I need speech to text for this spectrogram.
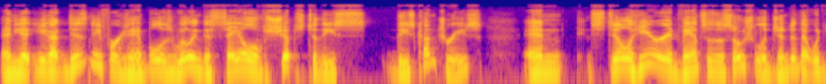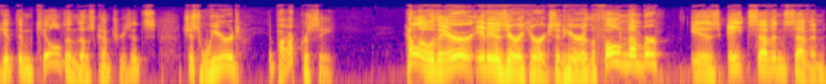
And yet, you got Disney, for example, is willing to sail ships to these these countries and still here advances a social agenda that would get them killed in those countries. It's just weird hypocrisy. Hello there, it is Erick Erickson here. The phone number is 877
